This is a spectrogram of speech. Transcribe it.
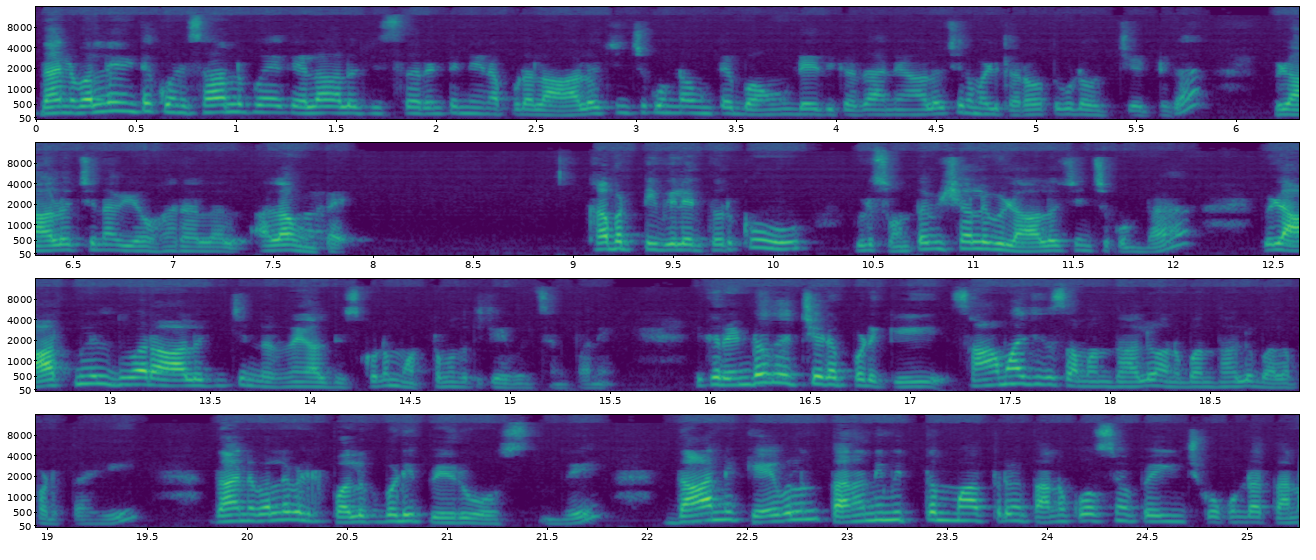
దానివల్ల ఏంటంటే కొన్నిసార్లు పోయాక ఎలా ఆలోచిస్తారంటే నేను అప్పుడు అలా ఆలోచించకుండా ఉంటే బాగుండేది కదా అనే ఆలోచన మళ్ళీ తర్వాత కూడా వచ్చేట్టుగా వీళ్ళ ఆలోచన వ్యవహారాలు అలా ఉంటాయి. కాబట్టి వీళ్ళంతవరకు వీళ్ళు సొంత విషయాలు వీళ్ళు ఆలోచించకుండా వీళ్ళ ఆత్మీయుల ద్వారా ఆలోచించి నిర్ణయాలు తీసుకోవడం మొట్టమొదటి చేయవలసిన పని. ఇక రెండోది వచ్చేటప్పటికి సామాజిక సంబంధాలు అనుబంధాలు బలపడతాయి. దానివల్ల వీళ్ళకి పలుకుబడి పేరు వస్తుంది. దాన్ని కేవలం తన నిమిత్తం మాత్రమే తన కోసం ఉపయోగించుకోకుండా తన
